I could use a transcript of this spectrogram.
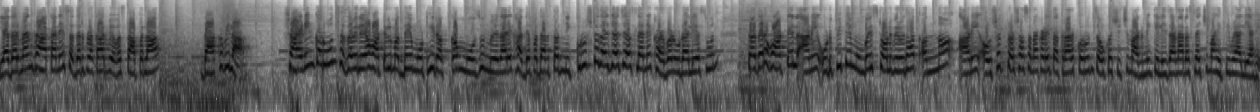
या दरम्यान ग्राहकाने सदर प्रकार व्यवस्थापला दाखविला. शायनिंग करून सजविलेल्या हॉटेलमध्ये मोठी रक्कम मोजून मिळणारे खाद्यपदार्थ निकृष्ट दर्जाचे असल्याने खळबळ उडाली असून सदर हॉटेल आणि उडपी ते मुंबई स्टॉल विरोधात अन्न आणि औषध प्रशासनाकडे तक्रार करून चौकशीची मागणी केली जाणार असल्याची माहिती मिळाली आहे.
